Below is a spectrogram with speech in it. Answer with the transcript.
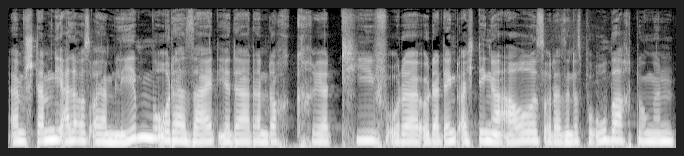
Ähm, stammen die alle aus eurem Leben oder seid ihr da dann doch kreativ oder, oder denkt euch Dinge aus oder sind das Beobachtungen?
